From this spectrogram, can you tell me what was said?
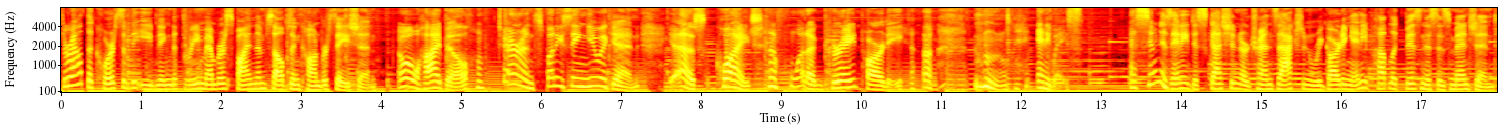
Throughout the course of the evening, the three members find themselves in conversation. Oh, hi, Bill. Terrence, funny seeing you again. Yes, quite. what a great party. Anyways, as soon as any discussion or transaction regarding any public business is mentioned,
